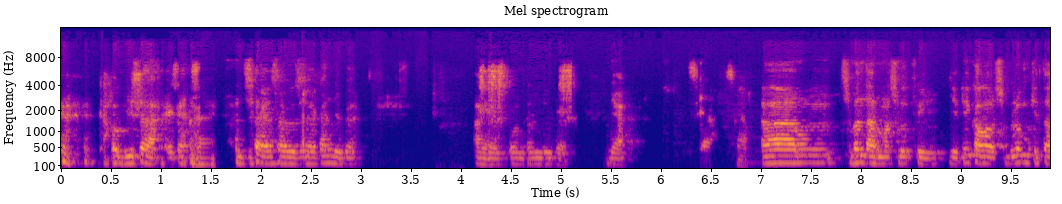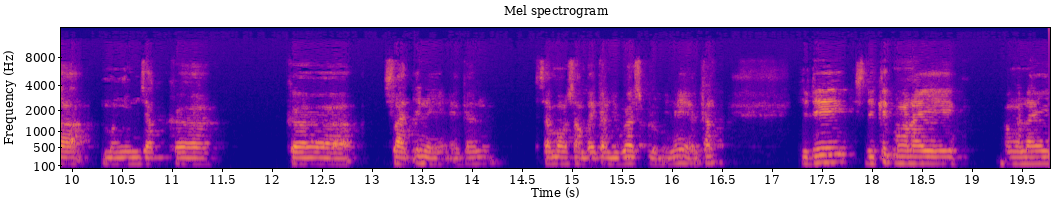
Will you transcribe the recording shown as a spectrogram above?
Kalau bisa ya kan. saya saya kan juga agak spontan juga. Ya. Siap, siap. Um, sebentar Mas Lutfi. Jadi kalau sebelum kita menginjak ke ke slide ini ya kan saya mau sampaikan juga sebelum ini ya kan. Jadi sedikit mengenai mengenai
